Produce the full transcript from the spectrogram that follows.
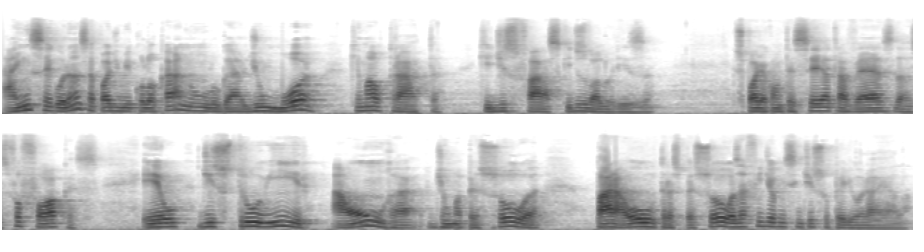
A insegurança pode me colocar num lugar de humor que maltrata, que desfaz, que desvaloriza. Isso pode acontecer através das fofocas. Eu destruir a honra de uma pessoa para outras pessoas a fim de eu me sentir superior a ela.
